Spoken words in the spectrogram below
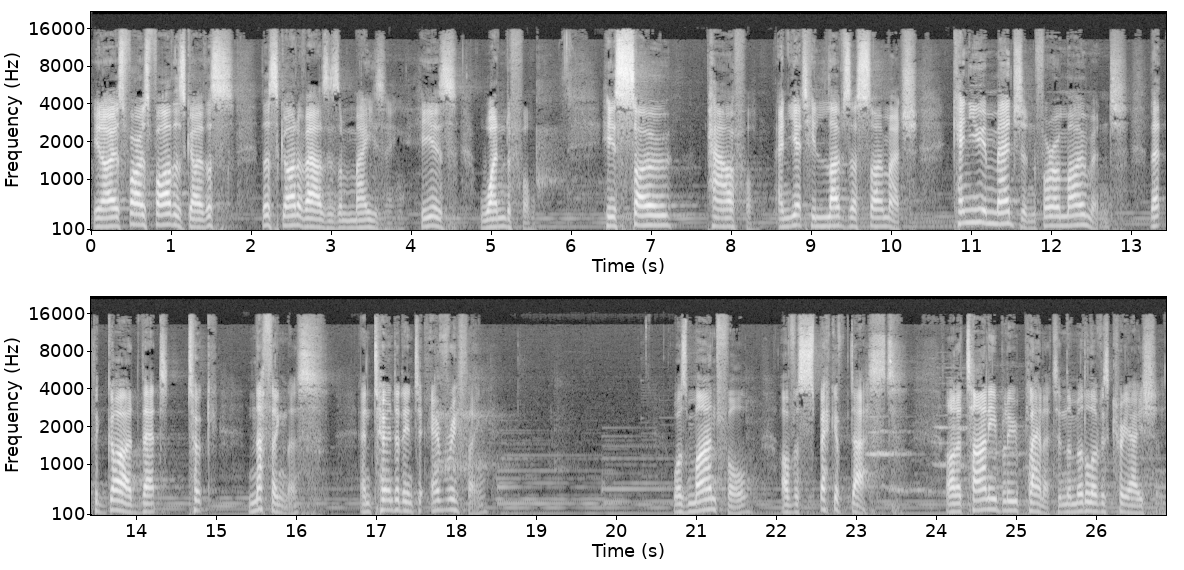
You know, as far as fathers go, this, this God of ours is amazing. He is wonderful. He is so powerful, and yet He loves us so much. Can you imagine for a moment that the God that took nothingness and turned it into everything was mindful of a speck of dust on a tiny blue planet in the middle of His creation?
